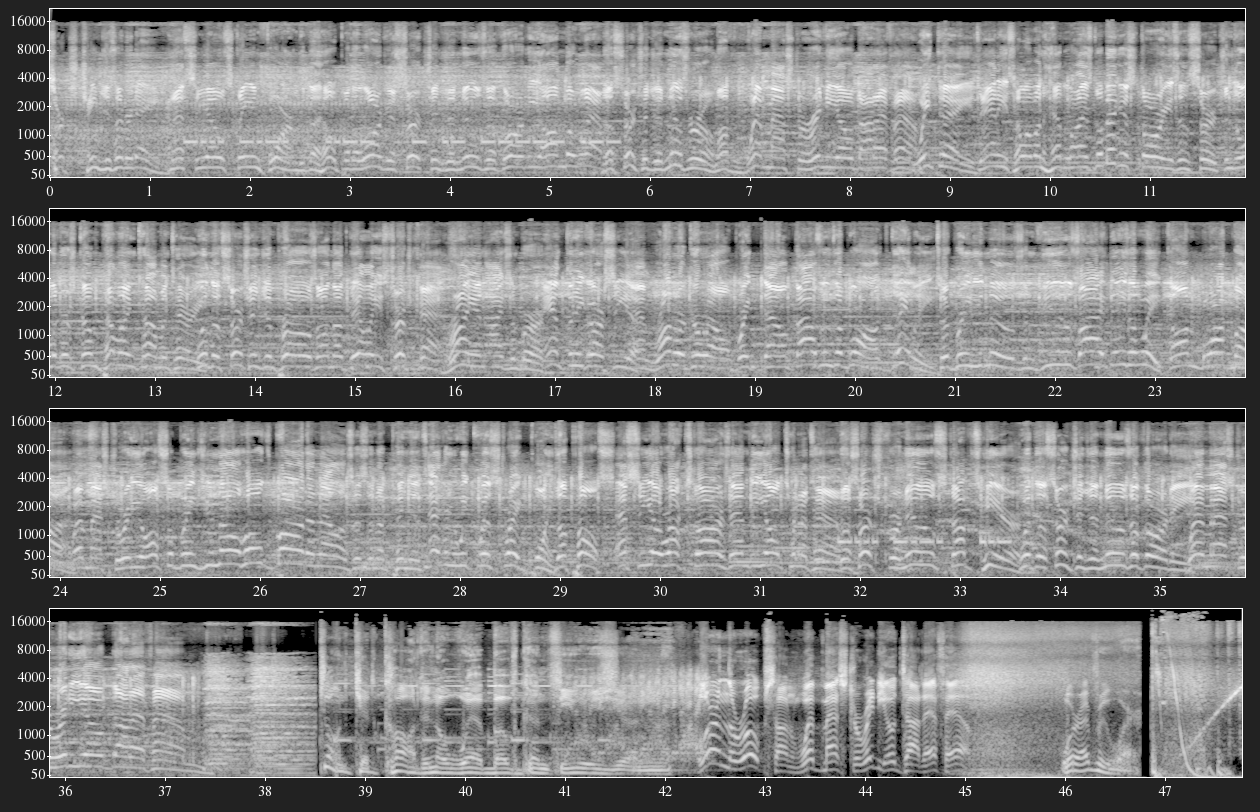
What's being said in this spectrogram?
Search changes every day, and SEO stay informed with the help of the largest search engine news authority on the web, the Search Engine Newsroom of WebmasterRadio.fm. Weekdays, Danny Sullivan headlines the biggest stories in search and delivers compelling commentary with the search engine pros on the Daily Searchcast. Ryan Eisenberg, Anthony Garcia, and Robert Durrell break down thousands of blogs daily to bring you news and views five days a week on BlogBuzz. Webmaster Radio also brings you no holds barred analysis and opinions every week with Strike Point, The Pulse, SEO rock stars, and the alternative. The search for news stops here with the Search Engine News Authority. WebmasterRadio.fm. Don't get caught in a web of confusion. Learn the ropes on WebmasterRadio.fm. We're everywhere.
